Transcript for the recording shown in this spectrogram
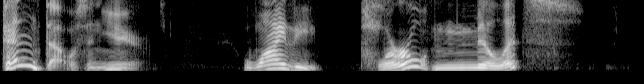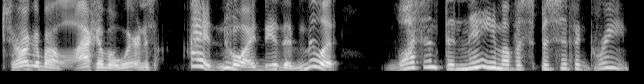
10,000 years. Why the plural millets? Talk about lack of awareness. I had no idea that millet wasn't the name of a specific grain.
